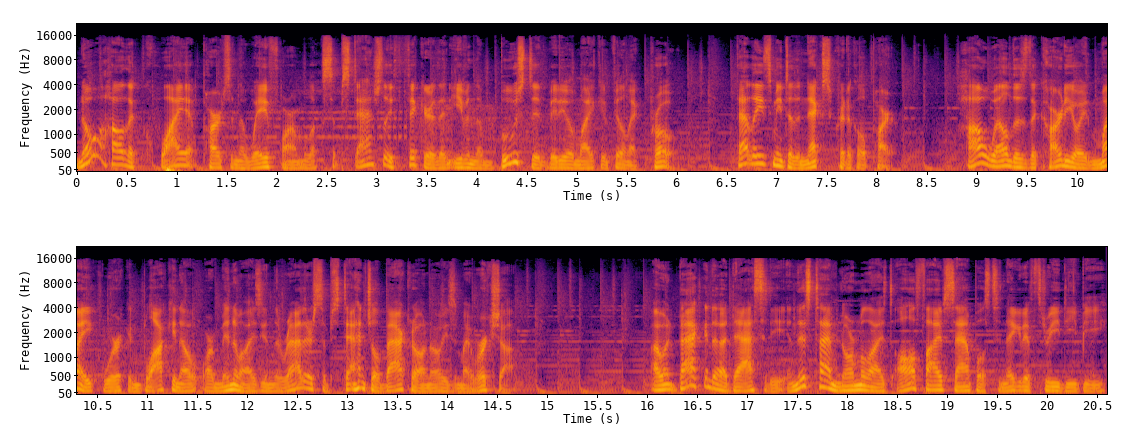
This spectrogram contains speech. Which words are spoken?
Note how the quiet parts in the waveform look substantially thicker than even the boosted video mic in Filmic Pro. That leads me to the next critical part. How well does the cardioid mic work in blocking out or minimizing the rather substantial background noise in my workshop? I went back into Audacity and this time normalized all 5 samples to negative 3 dB,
